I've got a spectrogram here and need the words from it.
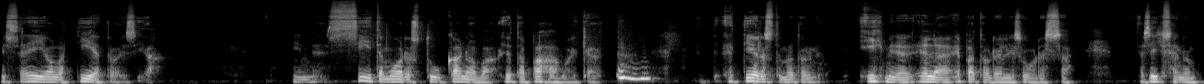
missä ei olla tietoisia, niin siitä muodostuu kanava, jota paha voi käyttää. Mm-hmm. Et tiedostamaton ihminen elää epätodellisuudessa ja siksi hän on,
